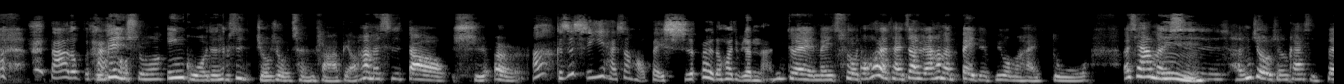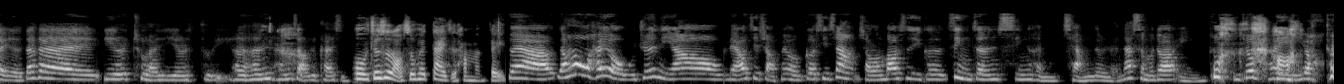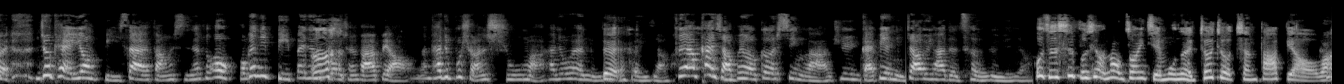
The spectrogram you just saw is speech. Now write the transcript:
大家都不太。我跟你说，英国的不是九九乘法表，他们是到十二啊，可是十一还算好背，十二的话就比较难。对，没错，我后来才知道，原来他们背的比我们还多，而且他们是很久以前开始背的，大概 year two 还是 year three，很很很早就开始。哦，就是老师会带着他们背。对啊，然后还有，我觉得你要了解小朋友个性，像小笼包是一个竞争心很强的人，他什么都要赢，你就可以用，对你就可以用比赛的方式，他说哦，我跟你比背这个乘法表，那他就不喜欢输嘛，他就会很努力背这样，所以要看小朋友个性啦，去改变你教育他的策略这样。或者是不是有那种综艺节目那九九乘法表吗？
